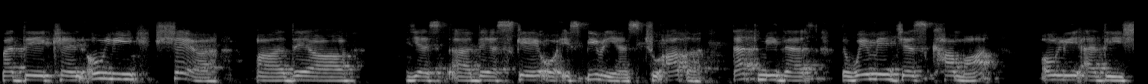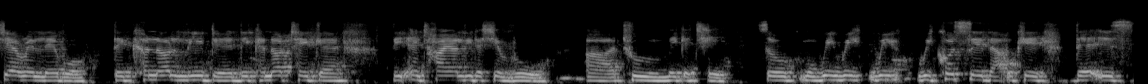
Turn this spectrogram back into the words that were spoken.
but they can only share uh, their yes uh, their skill or experience to other. That means that the women just come up only at the sharing level. They cannot lead, they cannot take a, the entire leadership role uh, to make a change. So we, we, we, we could say that, okay, there is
